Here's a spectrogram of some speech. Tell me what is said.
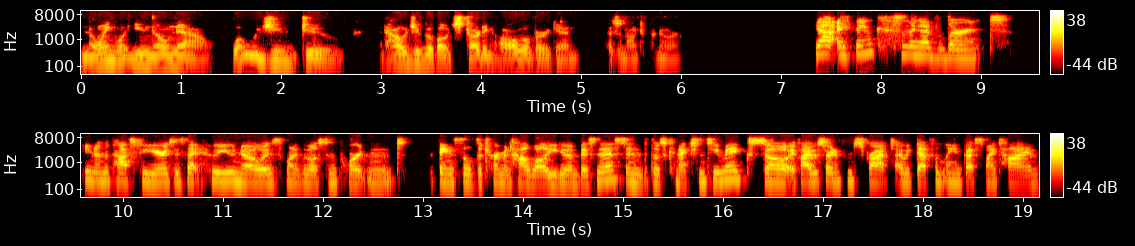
knowing what you know now, what would you do and how would you go about starting all over again as an entrepreneur? Yeah, I think something I've learned, you know, in the past few years is that who you know is one of the most important things that'll determine how well you do in business and those connections you make. So if I was starting from scratch, I would definitely invest my time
